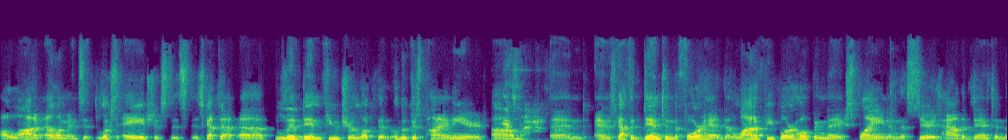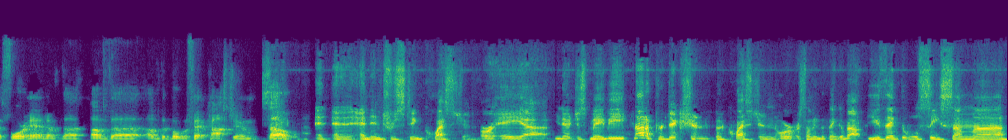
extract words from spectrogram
a lot of elements. It looks aged. It's it's, it's got that uh, lived in future look that Lucas pioneered. Um, Yes. and and it's got the dent in the forehead that a lot of people are hoping they explain in this series how the dent in the forehead of the of the of the Boba Fett costume. So, an, an, an interesting question, or a, uh, you know, just maybe not a prediction, but a question or, or something to think about. Do you think that we'll see some uh,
